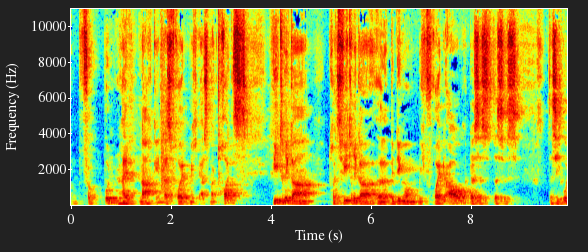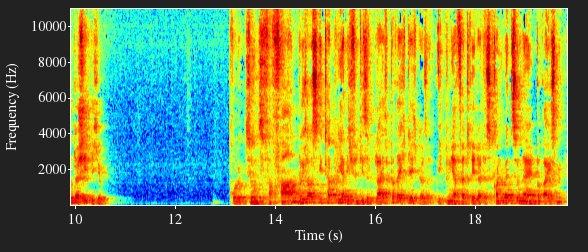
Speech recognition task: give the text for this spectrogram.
und Verbundenheit nachgehen. Das freut mich erstmal, trotz widriger, trotz widriger äh, Bedingungen. Mich freut auch, dass es, dass es, dass sich unterschiedliche Produktionsverfahren durchaus etablieren. Ich finde, die sind gleichberechtigt. Also ich bin ja Vertreter des konventionellen Bereichs mit,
